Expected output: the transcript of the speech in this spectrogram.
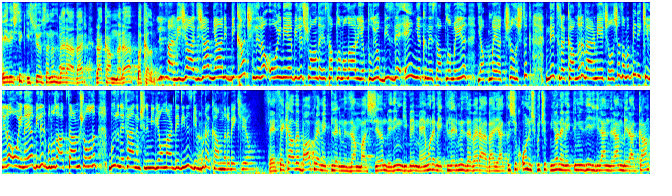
eriştik. İstiyorsanız beraber rakamlara bakalım. Lütfen rica edeceğim. Yani birkaç lira oynayabilir. Şu anda hesaplamalar yapılıyor. Biz de en yakın hesaplamayı yapmaya çalıştık. Net rakamları vermeye çalışacağız ama 1-2 lira oynayabilir. Bunu da aktarmış olalım. Buyurun efendim şimdi milyonlar dediğiniz gibi bu rakamları bekliyor. SSK ve Bağkur emeklilerimizden başlayalım. Dediğim gibi memur emeklilerimizle beraber yaklaşık 13,5 milyon emeklimizi ilgilendiren bir rakam.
